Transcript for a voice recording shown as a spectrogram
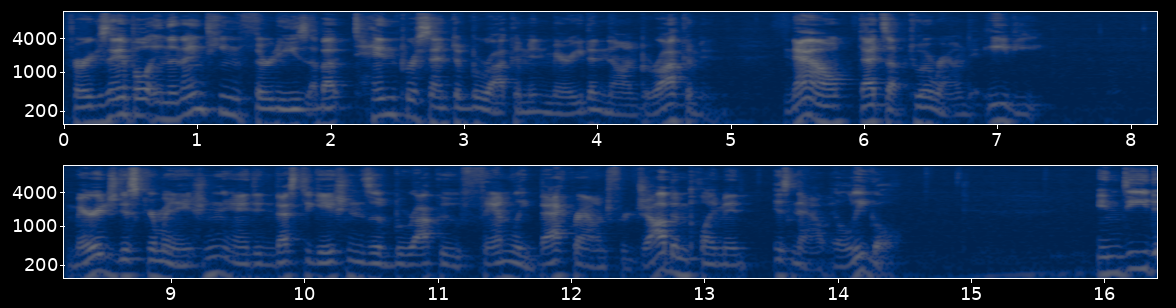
For example, in the 1930s, about 10% of Burakumin married a non Burakumin. Now, that's up to around 80. Marriage discrimination and investigations of Buraku family background for job employment is now illegal. Indeed,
